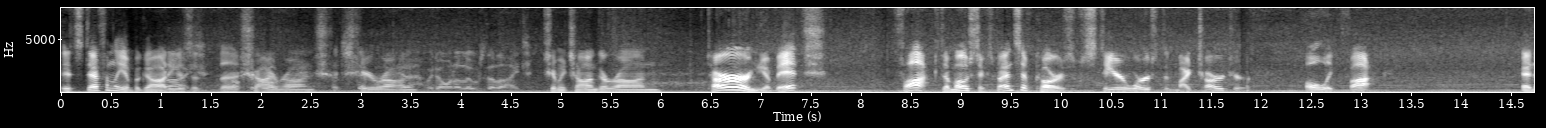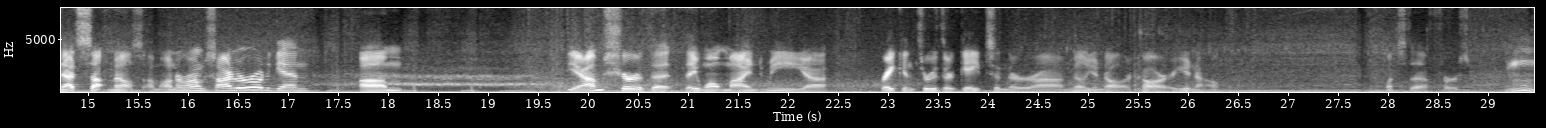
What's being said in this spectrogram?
It's definitely a Bugatti. Is it the Chiron, Ch- Chiron, We don't want to lose the light. Chimichangaron? Turn, you bitch! Fuck, the most expensive cars steer worse than my Charger. Holy fuck. And that's something else. I'm on the wrong side of the road again. Um, yeah, I'm sure that they won't mind me uh, breaking through their gates in their uh, million dollar car, you know. What's the first? Hmm.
